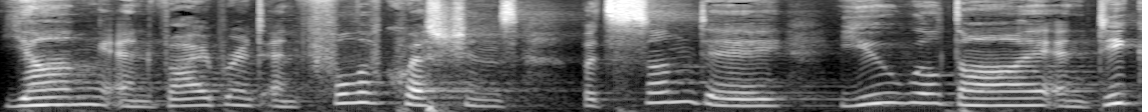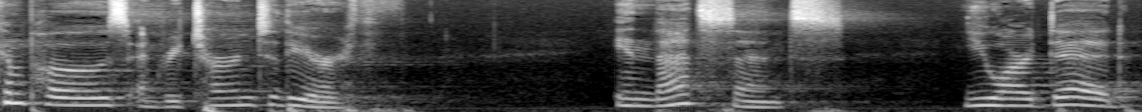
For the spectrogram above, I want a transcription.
young and vibrant and full of questions, but someday you will die and decompose and return to the earth. In that sense, you are dead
